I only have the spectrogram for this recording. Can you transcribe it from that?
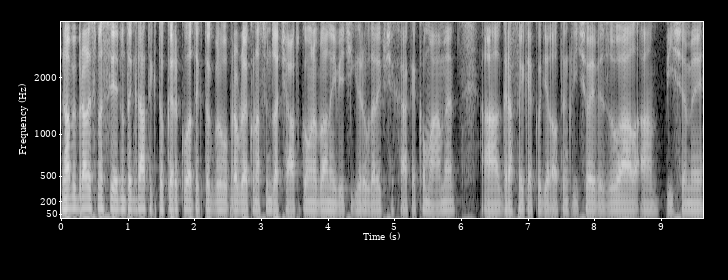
No a vybrali jsme si jednu tenkrát TikTokerku a TikTok byl opravdu jako na svém začátku, ona byla největší, kterou tady v Čechách jako máme a grafik jako dělal ten klíčový vizuál a píše mi,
